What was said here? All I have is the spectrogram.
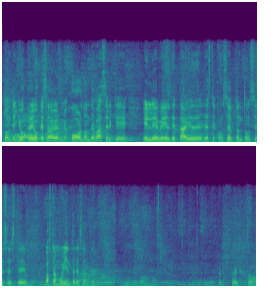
donde yo creo que se va a ver mejor, donde va a hacer que eleve el detalle de, este concepto, entonces este, va a estar muy interesante. Perfecto.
